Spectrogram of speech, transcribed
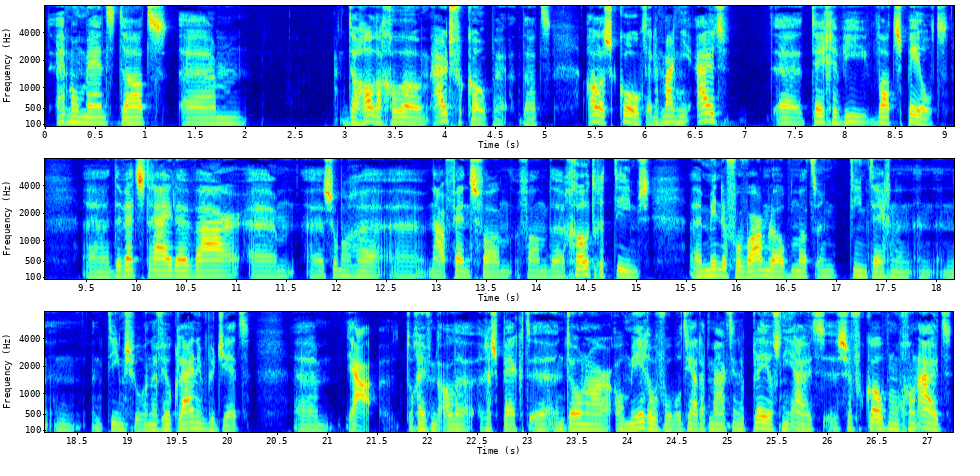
het moment dat um, de hallen gewoon uitverkopen. Dat alles kookt. En het maakt niet uit uh, tegen wie wat speelt. Uh, de wedstrijden waar um, uh, sommige nou, fans van, van de grotere teams minder voor warm lopen. Omdat een team tegen een, een, een, een team speelt met een veel kleiner budget. Um, ja, toch even met alle respect, uh, een Donar Almere bijvoorbeeld. Ja, dat maakt in de playoffs niet uit. Ze verkopen hem gewoon uit.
